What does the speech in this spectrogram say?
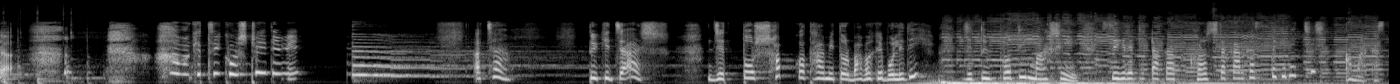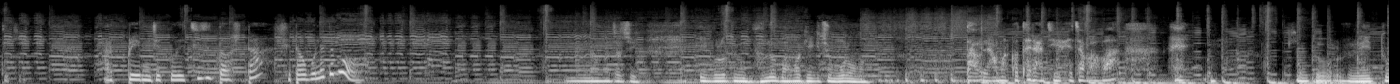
না। আমাকে তুই কষ্টই দিবি। আচ্ছা তুই কি চাস যে তোর সব কথা আমি তোর বাবাকে বলে দিই? যে তুই প্রতি মাসে সিগারেটের টাকা খরচটা কার কাছ থেকে নিচ্ছিস? আমার কাছ থেকে। আর প্রেম যে করেছিস দশটা সেটাও বলে দেবো? না না চাচি এগুলো তুমি ভুলেও বাবাকে কিছু বলো না। তাহলে আমার কথায় রাজি হয়ে যা বাবা। হ্যাঁ? কিন্তু ঋতু?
